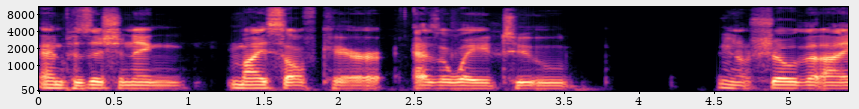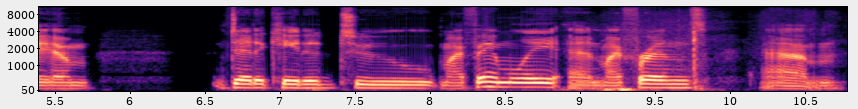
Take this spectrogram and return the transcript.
and positioning my self-care as a way to you know show that I am dedicated to my family and my friends um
